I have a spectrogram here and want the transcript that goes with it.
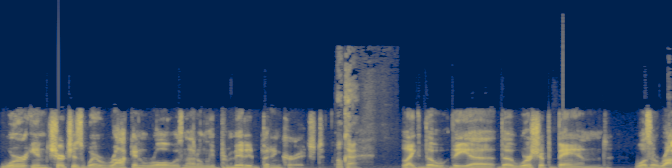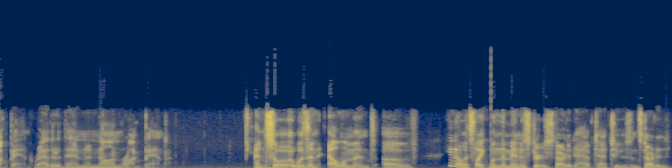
were in churches where rock and roll was not only permitted but encouraged. Okay. Like the the uh, the worship band was a rock band rather than a non-rock band. And so it was an element of, you know, it's like when the ministers started to have tattoos and started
